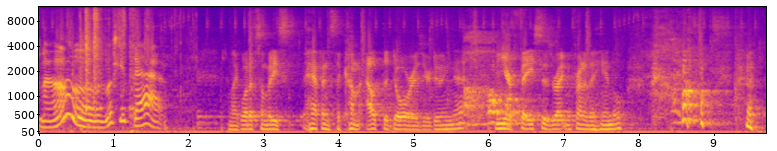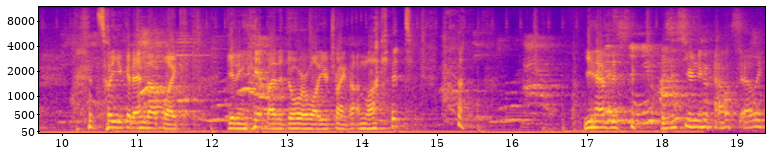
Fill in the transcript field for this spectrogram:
Oh, look at that. Like, what if somebody happens to come out the door as you're doing that, and your face is right in front of the handle? so you could end up like getting hit by the door while you're trying to unlock it. you have this. Is this your new house, Ellie?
